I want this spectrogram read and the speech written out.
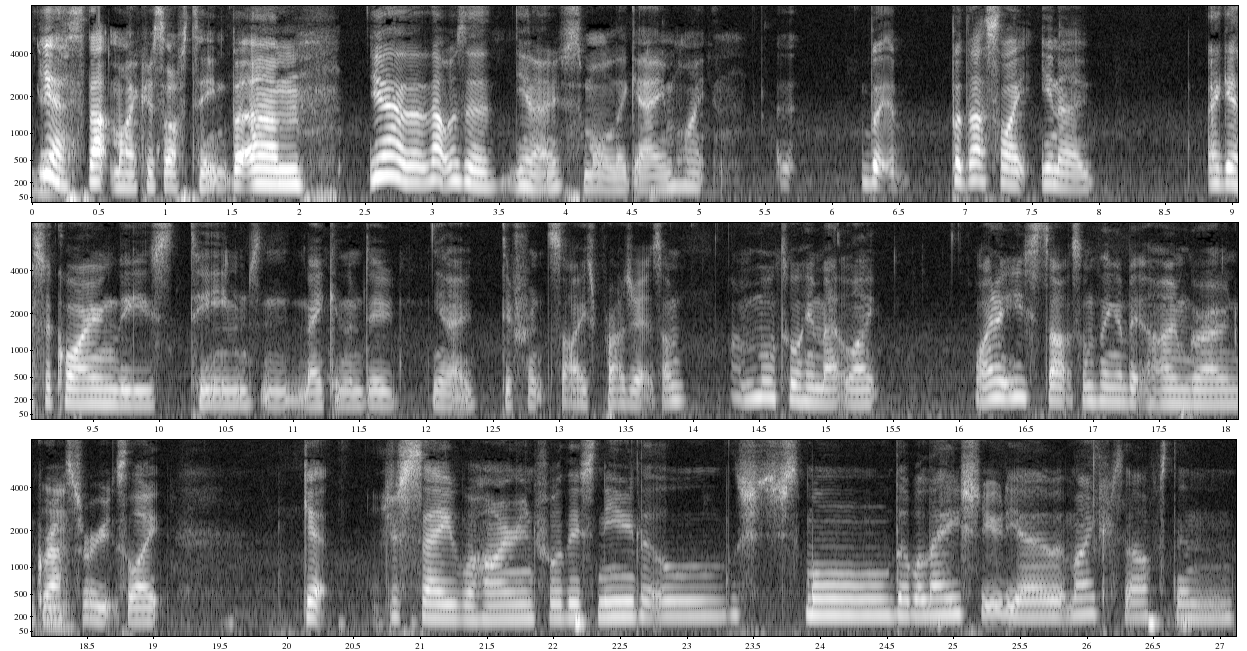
Yes, that Microsoft team. But um, yeah, that was a you know smaller game. Like, but but that's like you know, I guess acquiring these teams and making them do you know different size projects. I'm I'm more talking about like, why don't you start something a bit homegrown, grassroots? Like, get just say we're hiring for this new little sh- small double A studio at Microsoft and.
